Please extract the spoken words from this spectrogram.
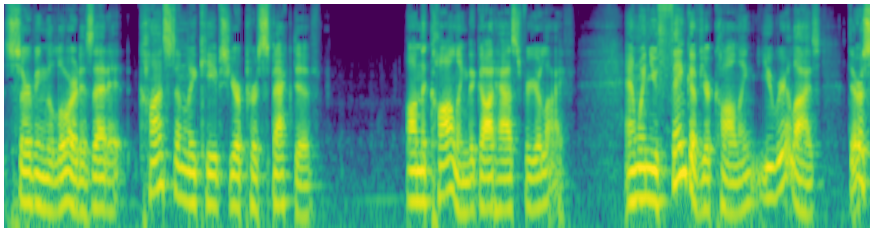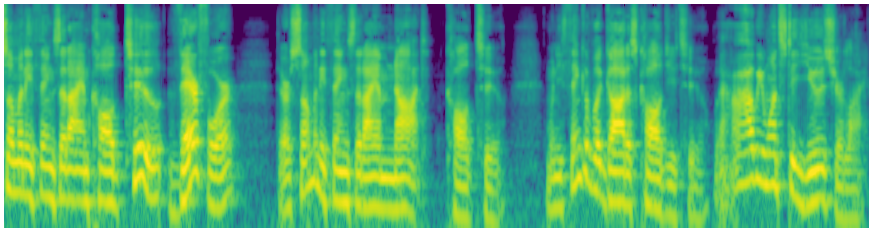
serving the Lord is that it constantly keeps your perspective on the calling that God has for your life. And when you think of your calling, you realize there are so many things that I am called to, therefore, there are so many things that I am not called to. When you think of what God has called you to, how He wants to use your life,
